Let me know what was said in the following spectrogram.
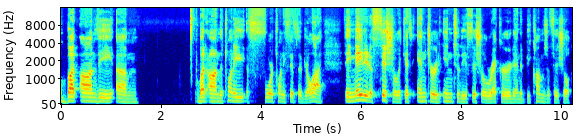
but on the um, but on the 24th, 25th of July, they made it official. It gets entered into the official record and it becomes official.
